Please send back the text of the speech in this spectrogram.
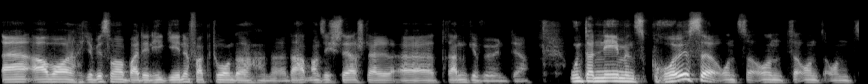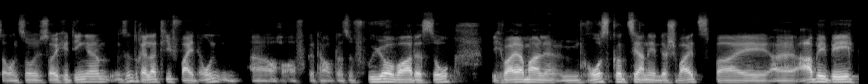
Aber hier wissen wir bei den Hygienefaktoren, da, da hat man sich sehr schnell äh, dran gewöhnt. Ja. Unternehmensgröße und, und, und, und, und so, solche Dinge sind relativ weit unten äh, auch aufgetaucht. Also früher war das so, ich war ja mal im Großkonzern in der Schweiz bei äh, ABB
